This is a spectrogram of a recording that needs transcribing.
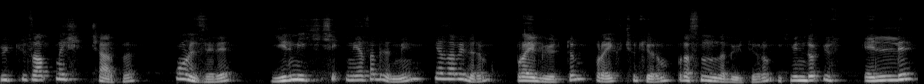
360 çarpı 10 üzeri 22 şeklinde yazabilir miyim? Yazabilirim. Burayı büyüttüm. Burayı küçültüyorum. Burasını da büyütüyorum. 2450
